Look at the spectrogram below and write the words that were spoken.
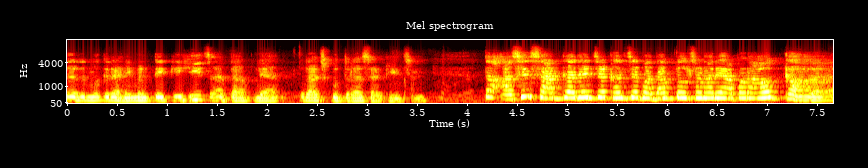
तर मग राणी म्हणते की हीच आता आपल्या राजपुत्रासाठीची. तर असे सात गाद्यांच्या खालचे बदाम टोचणारे आपण आहोत का?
